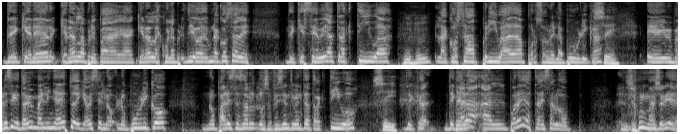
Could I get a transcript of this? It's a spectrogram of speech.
de querer, querer la prepaga, querer la escuela, digo, de una cosa de, de que se ve atractiva la cosa privada por sobre la pública. Sí. Eh, y me parece que también va en línea de esto de que a veces lo, lo público no parece ser lo suficientemente atractivo. Sí. De, ca- de Pero- cara al. Por ahí hasta es algo, en su mayoría,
